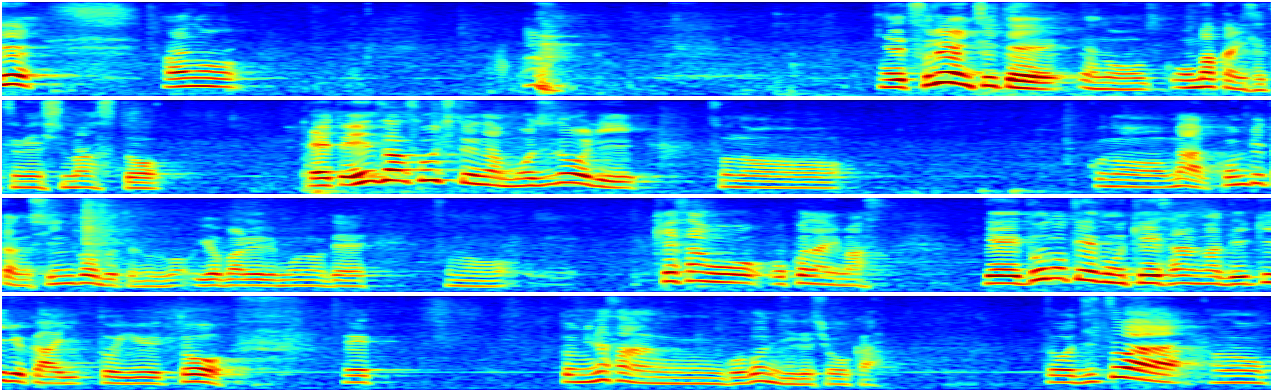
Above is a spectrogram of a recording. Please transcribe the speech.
で、あの、それらについてあの大まかに説明しますと、えー、と演算装置というのは文字通りそのこの、まあ、コンピューターの心臓部と呼ばれるものでその計算を行います。でどの程度の計算ができるかというと、えっと、皆さんご存知でしょうか。と実はあの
